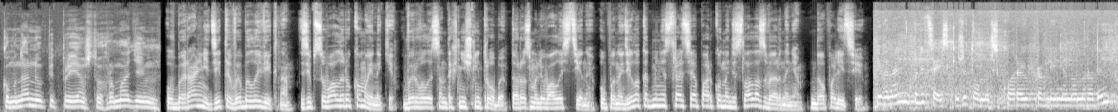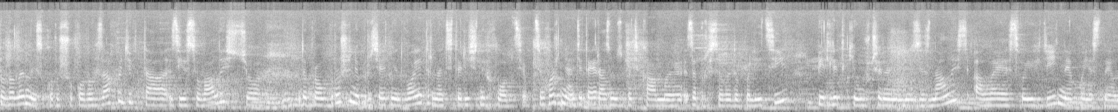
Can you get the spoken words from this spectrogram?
комунальному підприємству, громаді. У вбиральні діти вибили вікна, зіпсували рукомийники, вирвали сантехнічні труби та розмалювали стіни. У понеділок адміністрація парку надіслала звернення до поліції. Ювенальні поліцейські Житомирського райуправління номер 1 провели низку розшукових заходів та з'ясували, що до правопорушення причетні двоє 13-річних хлопців. Цього ж дня дітей разом з батьками запросили до поліції. Підлітки у вчиненому зізнались, але своїх дій не пояснили.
